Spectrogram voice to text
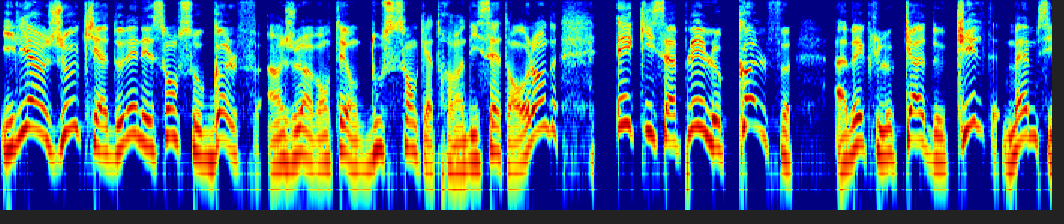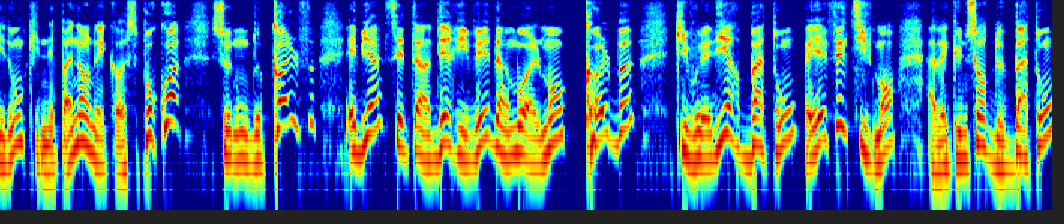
il y a un jeu qui a donné naissance au golf, un jeu inventé en 1297 en Hollande et qui s'appelait le golf, avec le cas de kilt, même si donc il n'est pas né en Écosse. Pourquoi ce nom de golf Eh bien, c'est un dérivé d'un mot allemand kolbe, qui voulait dire bâton, et effectivement, avec une sorte de bâton,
